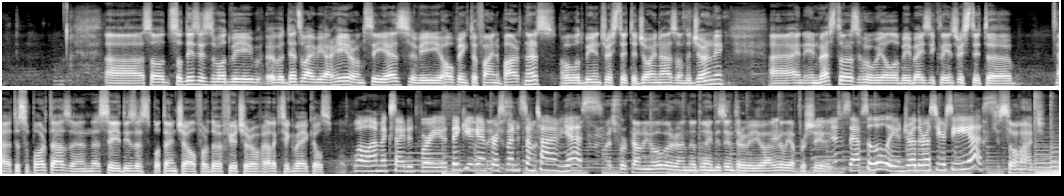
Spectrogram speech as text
Uh, so, so this is what we. That's why we are here on CES. We hoping to find partners who would be interested to join us on the journey, uh, and investors who will be basically interested to uh, to support us and see this as potential for the future of electric vehicles. Well, I'm excited for you. Thank you again Thank for spending so some time. Yes. Thank you very much for coming over and doing this interview. I really appreciate it. Yes, absolutely. Enjoy the rest of your CES. Thank you so much.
